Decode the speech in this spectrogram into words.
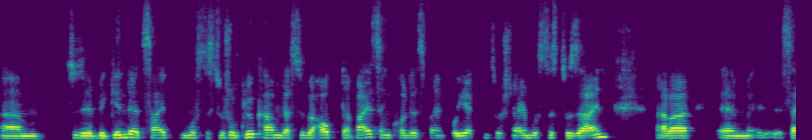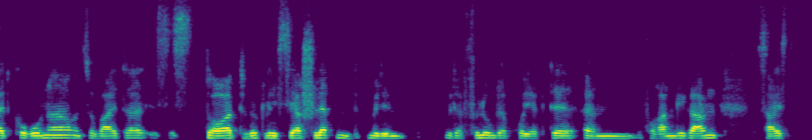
Ähm, zu der Beginn der Zeit musstest du schon Glück haben, dass du überhaupt dabei sein konntest bei den Projekten. So schnell musstest du sein. Aber ähm, seit Corona und so weiter ist es dort wirklich sehr schleppend mit, den, mit der Füllung der Projekte ähm, vorangegangen. Das heißt,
